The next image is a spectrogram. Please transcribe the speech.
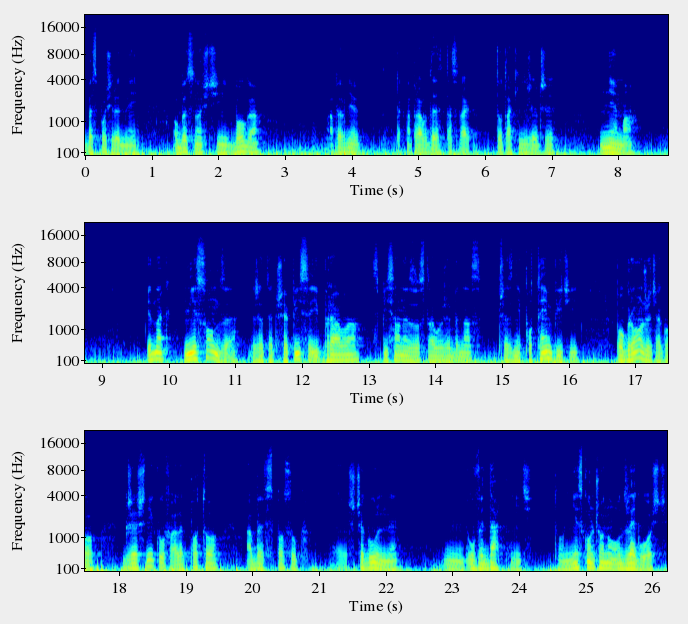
bezpośredniej obecności Boga, a pewnie tak naprawdę to, takich rzeczy nie ma. Jednak nie sądzę, że te przepisy i prawa spisane zostały, żeby nas przez nie potępić i pogrążyć jako grzeszników, ale po to, aby w sposób e, szczególny uwydatnić tą nieskończoną odległość,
